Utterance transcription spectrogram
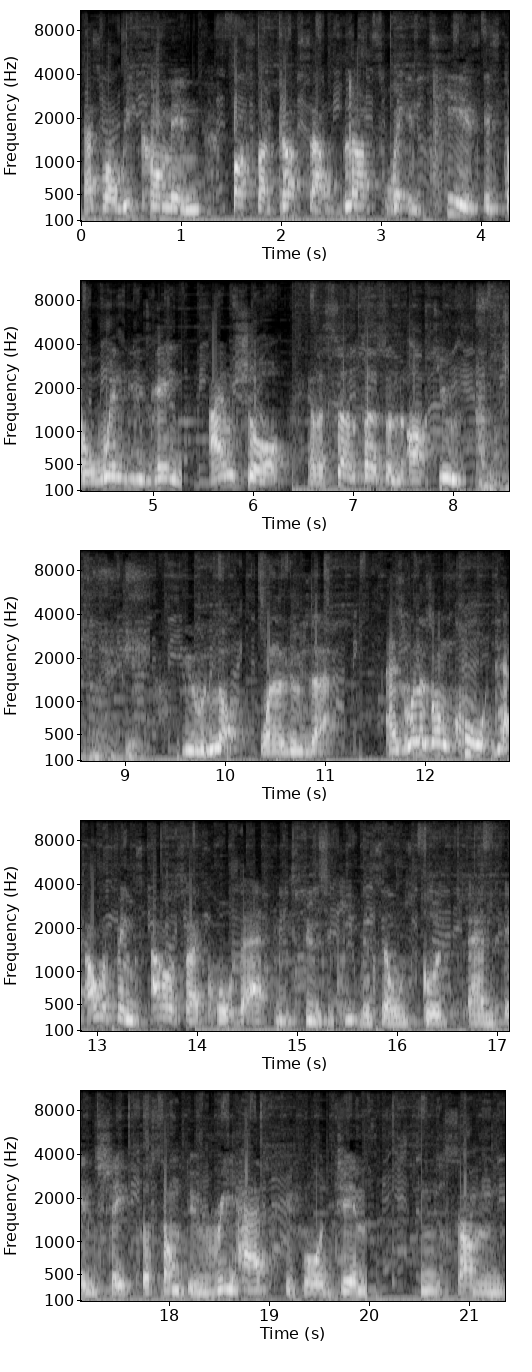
That's why we come in, bust our guts out, blood, sweat, and tears is to win these games. I'm sure if a certain person asked you, you would not want to lose that. As well as on court, there are other things outside court that athletes do to keep themselves good and in shape. So some do rehab before gym, some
